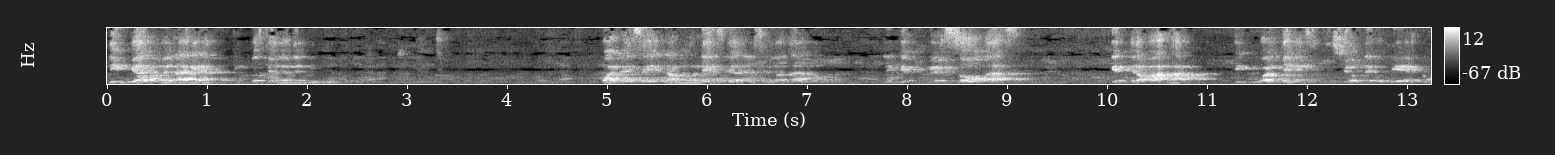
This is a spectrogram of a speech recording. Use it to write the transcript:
limpiaron el área en cuestiones de minutos. ¿Cuál es eh, la molestia del ciudadano? De que personas que trabajan en cualquier institución de gobierno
